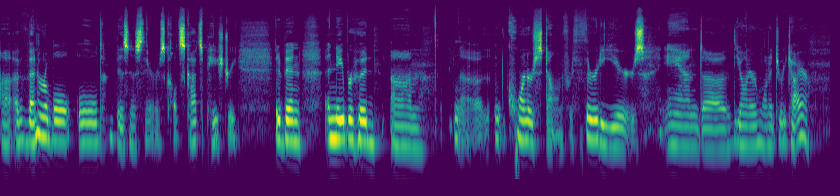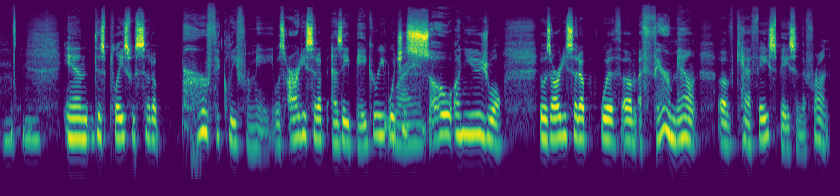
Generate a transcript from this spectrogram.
a venerable old business there. It's called Scott's Pastry. It had been a neighborhood. Um, uh, cornerstone for 30 years, and uh, the owner wanted to retire. Mm-hmm. And this place was set up perfectly for me. It was already set up as a bakery, which right. is so unusual. It was already set up with um, a fair amount of cafe space in the front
